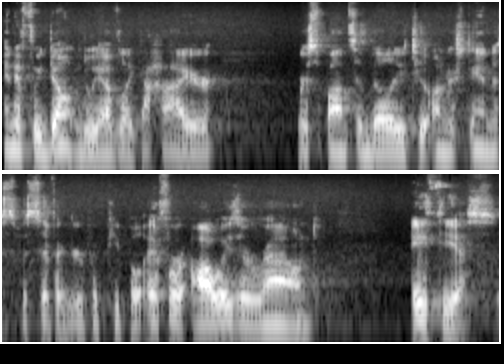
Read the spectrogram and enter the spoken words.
and if we don't do we have like a higher responsibility to understand a specific group of people if we're always around atheists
